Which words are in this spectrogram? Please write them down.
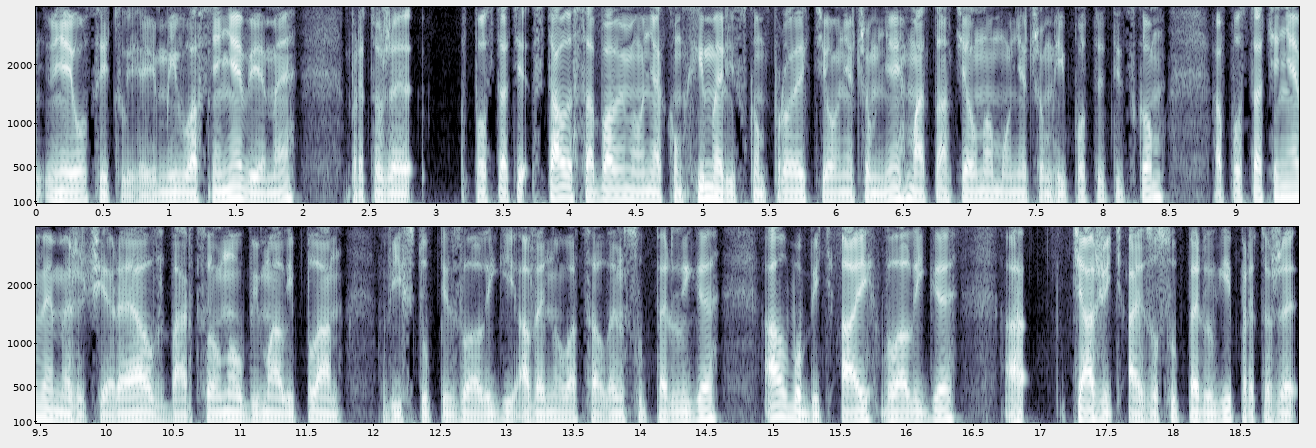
neocitli. Hej. My vlastne nevieme, pretože v podstate stále sa bavíme o nejakom chimerickom projekte, o niečom nehmatateľnom, o niečom hypotetickom a v podstate nevieme, že či Real s Barcelonou by mali plán vystúpiť z La Ligy a venovať sa len Superlige, alebo byť aj v La Lige a ťažiť aj zo Superligy, pretože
